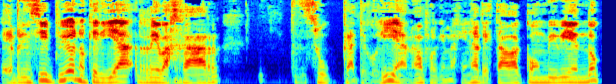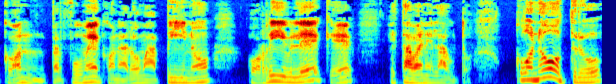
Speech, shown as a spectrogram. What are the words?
En principio no quería rebajar su categoría, ¿no? Porque imagínate, estaba conviviendo con perfume con aroma pino horrible que estaba en el auto. Con otro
